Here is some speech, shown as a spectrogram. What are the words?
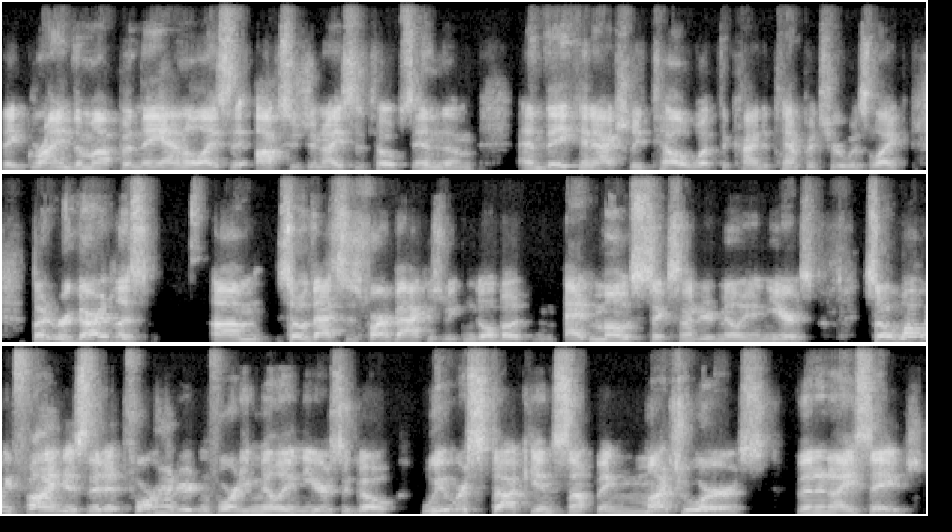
They grind them up and they analyze the oxygen isotopes in them, and they can actually tell what the kind of temperature was like. But regardless, um, so that's as far back as we can go, about at most 600 million years. So what we find is that at 440 million years ago, we were stuck in something much worse than an ice age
